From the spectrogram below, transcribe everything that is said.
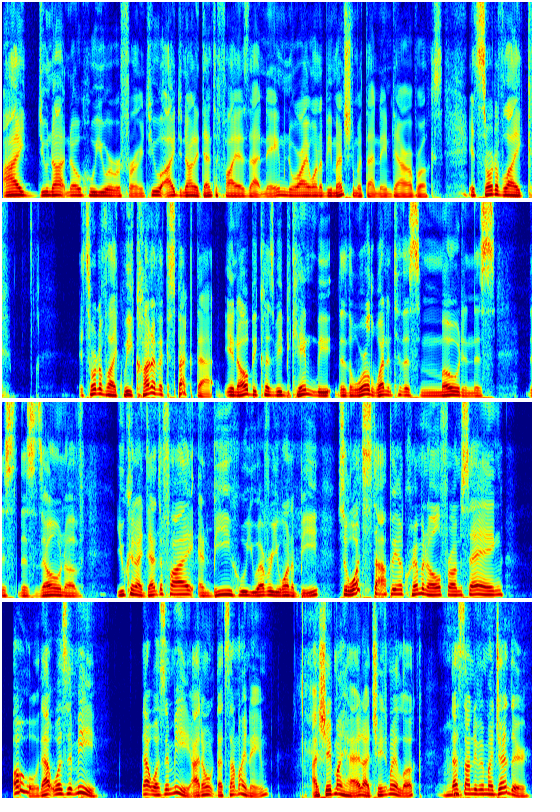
I do not know who you are referring to. I do not identify as that name, nor I want to be mentioned with that name, Daryl Brooks. It's sort of like it's sort of like we kind of expect that, you know, because we became we the, the world went into this mode in this this this zone of you can identify and be who you ever you want to be. So what's stopping a criminal from saying, "Oh, that wasn't me. That wasn't me. I don't that's not my name. I shaved my head, I changed my look. That's not even my gender."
